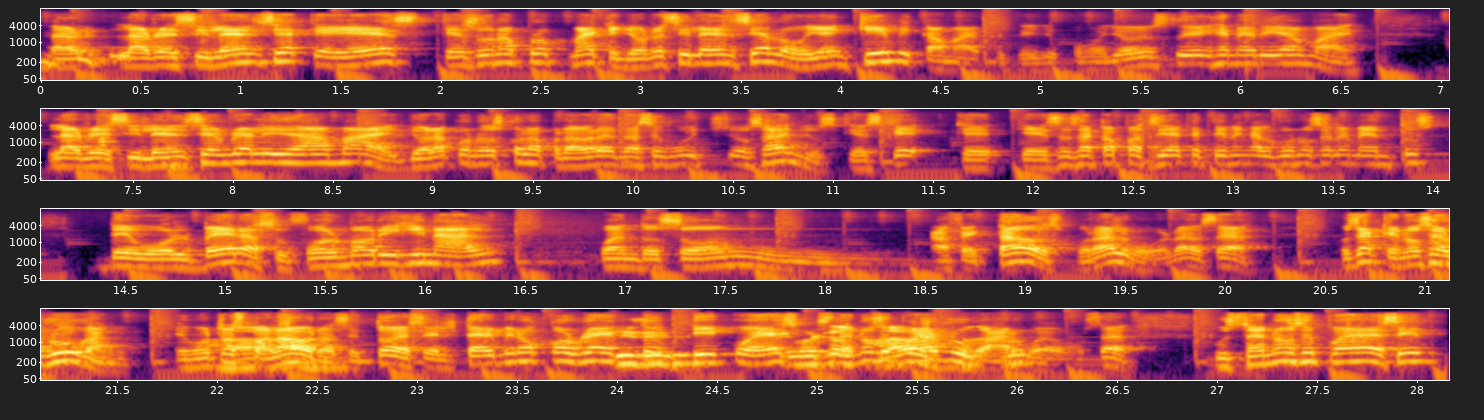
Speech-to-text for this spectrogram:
La, resiliencia que es, que es una, que yo resiliencia lo veía en química, porque yo, como yo estudié ingeniería, la resiliencia en realidad, yo la conozco la palabra desde hace muchos años, que es que, que, que es esa capacidad que tienen algunos elementos de volver a su forma original cuando son afectados por algo, ¿verdad? O sea, o sea que no se arrugan, en otras ah, palabras. Entonces, el término correcto, tico, es, usted no se puede arrugar. O sea, usted no se puede decir,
